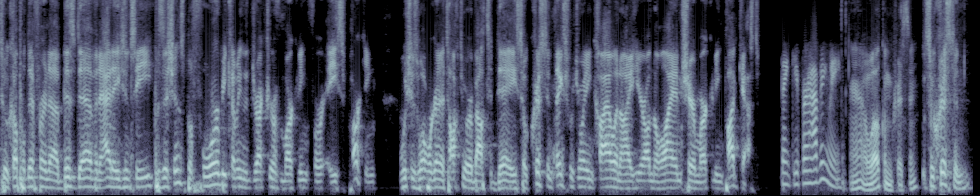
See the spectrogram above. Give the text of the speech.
to a couple different uh, biz dev and ad agency positions before becoming the director of marketing for Ace Parking, which is what we're going to talk to her about today. So, Kristen, thanks for joining Kyle and I here on the Lion Share Marketing Podcast. Thank you for having me. Yeah, welcome, Kristen. So, Kristen,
